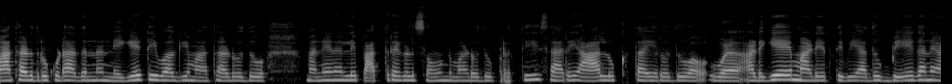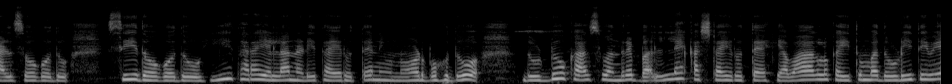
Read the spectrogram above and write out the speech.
ಮಾತಾಡಿದ್ರೂ ಕೂಡ ಅದನ್ನು ನೆಗೆಟಿವ್ ಆಗಿ ಮಾತಾಡೋದು, ಮನೆಯಲ್ಲಿ ಪಾತ್ರೆಗಳು ಸೌಂಡ್ ಮಾಡೋದು, ಪ್ರತಿ ಸಾರಿ ಹಾಲುಕ್ತಾ ಇರೋದು ಅಡುಗೆ ಮಾಡಿರ್ತೀವಿ, ಅದು ಬೇಗನೆ ಅಳಿಸೋಗೋದು, ಸೀದೋಗೋದು, ಈ ಥರ ಎಲ್ಲ ನಡೀತಾ ಇರುತ್ತೆ. ನೀವು ನೋಡಬಹುದು. ದುಡ್ಡು, ಕಾಸು ಅಂದರೆ ಬಲ್ಲೆ ಕಷ್ಟ ಇರುತ್ತೆ. ಯಾವಾಗಲೂ ಕೈ ತುಂಬ ದುಡಿತೀವಿ,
